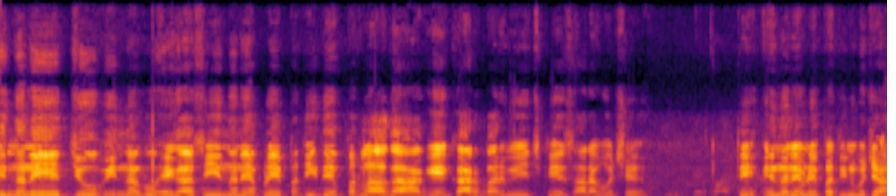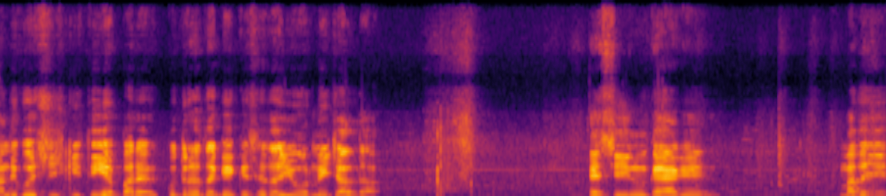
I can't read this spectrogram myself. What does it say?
ਇਹਨਾਂ ਨੇ ਜੋ ਵੀ ਇਹਨਾਂ ਕੋਲ ਹੈਗਾ ਸੀ ਇਹਨਾਂ ਨੇ ਆਪਣੇ ਪਤੀ ਦੇ ਉੱਪਰ ਲਗਾ ਕੇ ਘਰ-ਬਾਰ ਵੇਚ ਕੇ ਸਾਰਾ ਕੁਝ ਤੇ ਇਹਨਾਂ ਨੇ ਆਪਣੇ ਪਤੀ ਨੂੰ ਬਚਾਉਣ ਦੀ ਕੋਸ਼ਿਸ਼ ਕੀਤੀ ਹੈ ਪਰ ਕੁਦਰਤ ਅੱਗੇ ਕਿਸੇ ਦਾ ਜ਼ੋਰ ਨਹੀਂ ਚੱਲਦਾ। ਇਸ ਚੀਜ਼ ਨੂੰ ਕਹਿ ਕੇ ਮਤਲਬ ਜੀ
